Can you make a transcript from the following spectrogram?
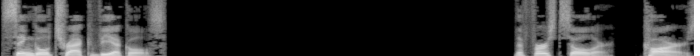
Single-track vehicles The first solar cars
